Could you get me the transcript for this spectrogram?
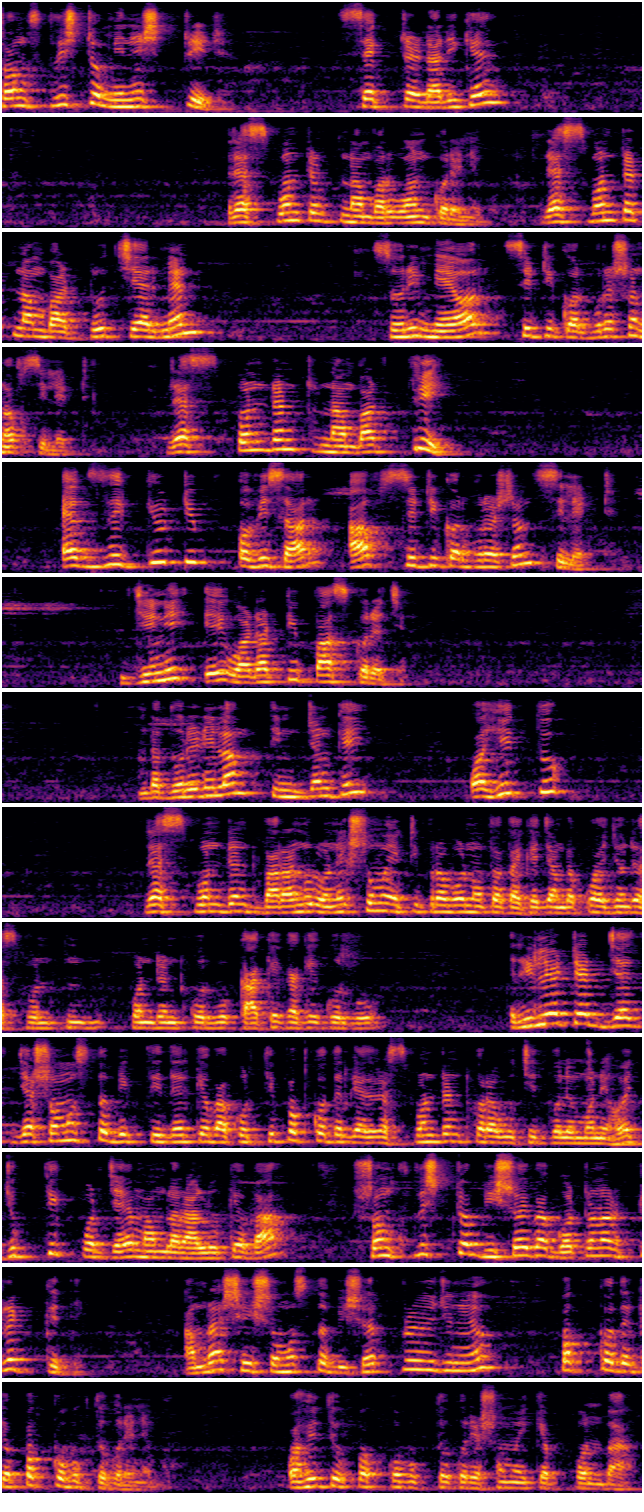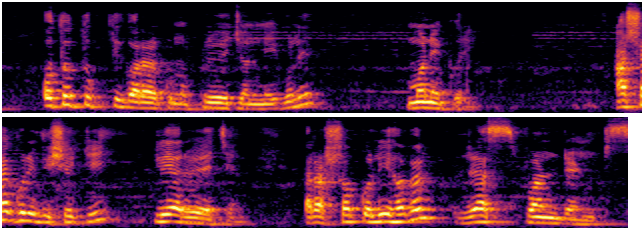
সংশ্লিষ্ট মিনিস্ট্রির সেক্রেটারিকে রেসপন্ডেন্ট নাম্বার ওয়ান করে নেব। Respondent number two chairman, sorry, mayor, city corporation of Sylhet. Respondent number three, executive officer of city corporation Sylhet. যিনি এই অর্ডারটি পাস করেছেন। আমরা ধরে নিলাম তিনজনকেই অহিতুক রেসপন্ডেন্ট বাড়ানোর অনেক সময় একটি প্রবণতা থাকে যে আমরা কয়জন রেসপন্ডেন্ট করব, কাকে কাকে করব। রিলেটেড যে যে সমস্ত ব্যক্তিদেরকে বা কর্তৃপক্ষদেরকে রেসপন্ডেন্ট করা উচিত বলে মনে হয়, যুক্তিক পর্যায়ে মামলার আলোকে বা সংশ্লিষ্ট বিষয় বা ঘটনার প্রেক্ষিতে আমরা সেই সমস্ত বিষয়ের প্রয়োজনীয় পক্ষদেরকে পক্ষভুক্ত করে নেব। অহেতুক পক্ষভুক্ত করে সময় জ্ঞাপন বা অততুক্তি করার কোনো প্রয়োজন নেই বলে মনে করি। আশা করি বিষয়টি ক্লিয়ার হয়েছেন এরা সকলেই হবেন রেসপন্ডেন্টস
